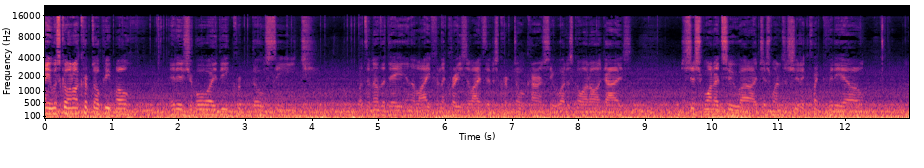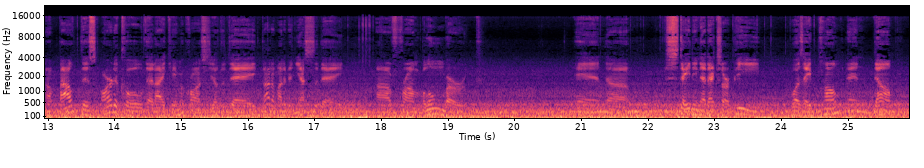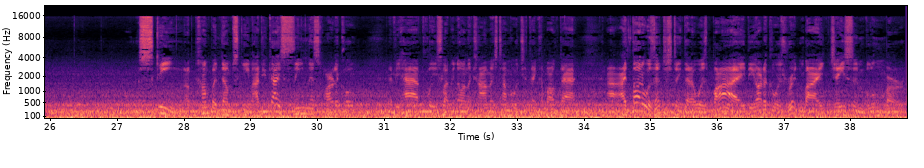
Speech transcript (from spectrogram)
Hey, what's going on, crypto people? It is your boy, the Crypto Ceej, with another day in the life and the crazy life that is cryptocurrency. What is going on, guys? Just wanted to uh, just wanted to shoot a quick video about this article that I came across the other day. Thought it might have been yesterday uh, from Bloomberg, and uh, stating that XRP was a pump and dump scheme, a pump and dump scheme. Have you guys seen this article? If you have, please let me know in the comments. Tell me what you think about that. Uh, I thought it was interesting that it was by, the article was written by Jason Bloomberg.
